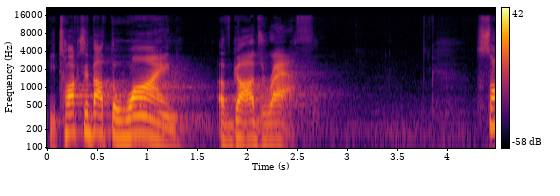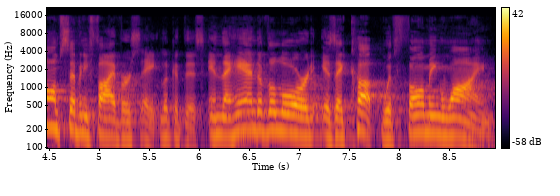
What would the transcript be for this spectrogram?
He talks about the wine of God's wrath. Psalm 75, verse 8, look at this. In the hand of the Lord is a cup with foaming wine,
